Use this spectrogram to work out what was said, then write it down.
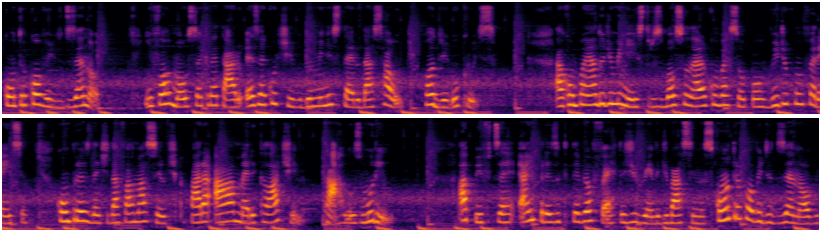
contra o Covid-19, informou o secretário executivo do Ministério da Saúde, Rodrigo Cruz. Acompanhado de ministros, Bolsonaro conversou por videoconferência com o presidente da farmacêutica para a América Latina, Carlos Murilo. A Pfizer é a empresa que teve ofertas de venda de vacinas contra a Covid-19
